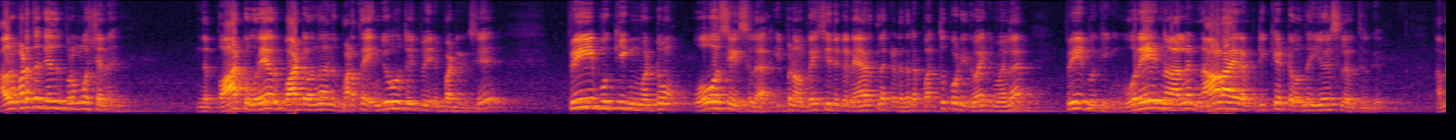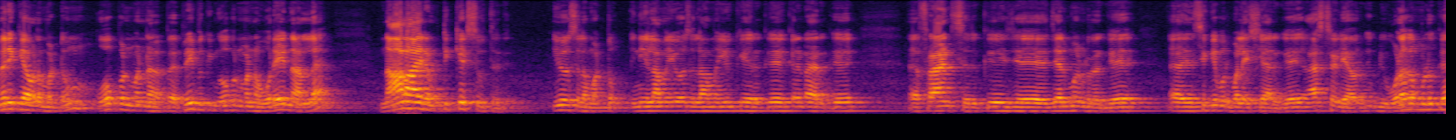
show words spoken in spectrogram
அவர் படத்துக்கு எதுக்கு ப்ரொமோஷனு இந்த பாட்டு ஒரே ஒரு பாட்டு வந்து அந்த படத்தை எங்கேயோ தூக்கி போய் நிப்பாட்டிருச்சு ப்ரீ புக்கிங் மட்டும் ஓவர்சீஸில் இப்போ நம்ம பேசிட்டு இருக்க நேரத்தில் கிட்டத்தட்ட பத்து கோடி ரூபாய்க்கு மேலே ப்ரீ புக்கிங் ஒரே நாளில் நாலாயிரம் டிக்கெட்டு வந்து யூஎஸில் விற்றுருக்கு அமெரிக்காவில் மட்டும் ஓப்பன் பண்ண இப்போ ப்ரீ புக்கிங் ஓப்பன் பண்ண ஒரே நாளில் நாலாயிரம் டிக்கெட்ஸ் விற்றுருக்கு யூஎஸில் மட்டும். இனி இல்லாமல் யூஎஸ் இல்லாமல் யூகே இருக்குது கனடா இருக்குது ஃப்ரான்ஸ் இருக்குது ஜெர்மன் இருக்குது சிங்கப்பூர் மலேசியா இருக்குது ஆஸ்திரேலியா இருக்குது இப்படி உலகம் முழுக்க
